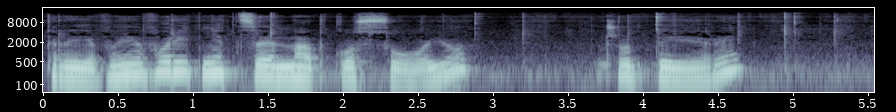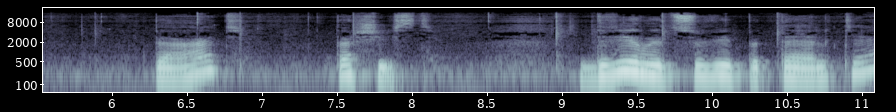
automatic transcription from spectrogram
три виворітні, це над косою, чотири. 5 та 6. Дві лицеві петельки,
